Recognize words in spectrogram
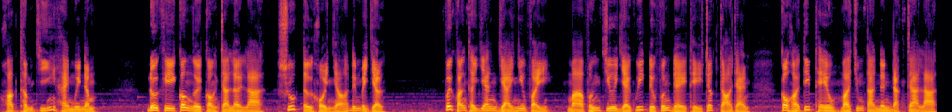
hoặc thậm chí 20 năm. Đôi khi có người còn trả lời là suốt từ hồi nhỏ đến bây giờ. Với khoảng thời gian dài như vậy mà vẫn chưa giải quyết được vấn đề thì rất rõ ràng. Câu hỏi tiếp theo mà chúng ta nên đặt ra là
